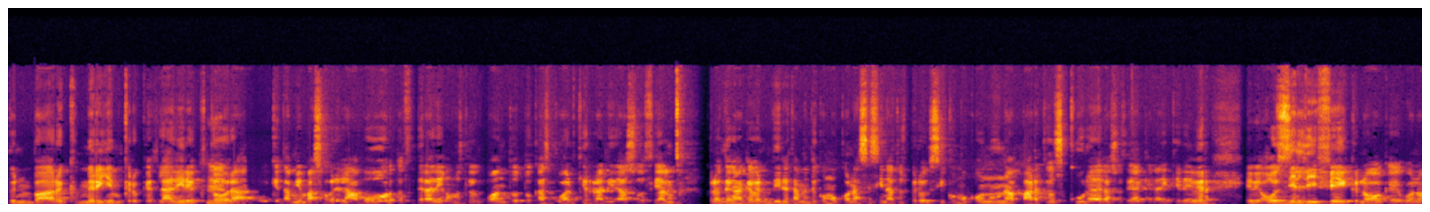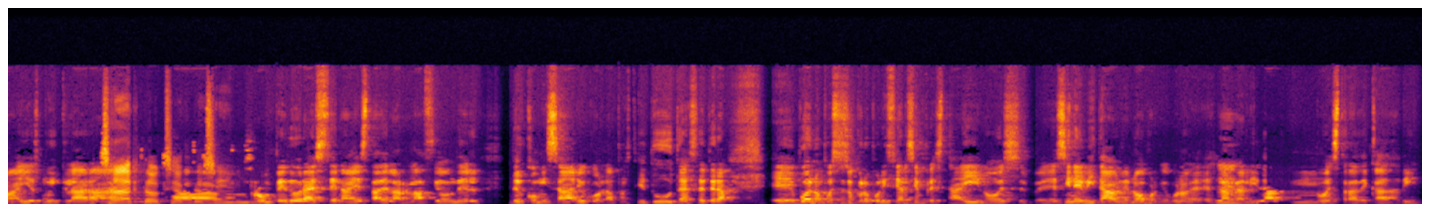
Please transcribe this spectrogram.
Ben Bark, Miriam creo que es la directora, mm. que también va sobre el aborto, etcétera. Digamos que en cuanto tocas cualquier realidad social que no tenga que ver directamente como con asesinatos, pero sí como con una parte oscura de la sociedad que nadie quiere ver, eh, o Zillific, ¿no? Que bueno, ahí es muy clara. Exacto, exacto, sí. Rompedora escena esta de la relación del, del comisario con la prostituta, etcétera. Eh, bueno, pues eso que lo policial siempre está ahí, ¿no? Es, es inevitable, ¿no? Porque bueno, es la mm. realidad nuestra de cada día.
